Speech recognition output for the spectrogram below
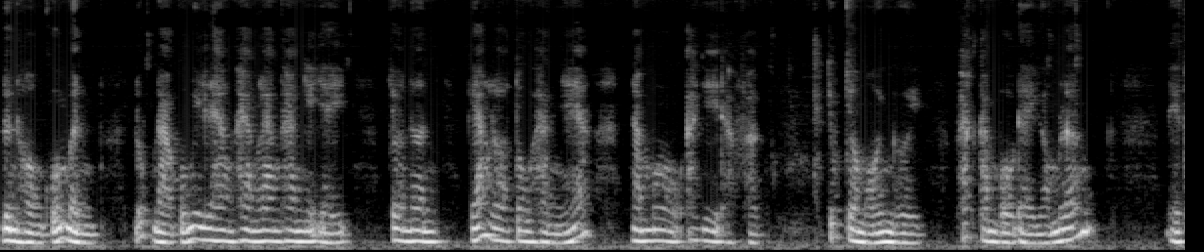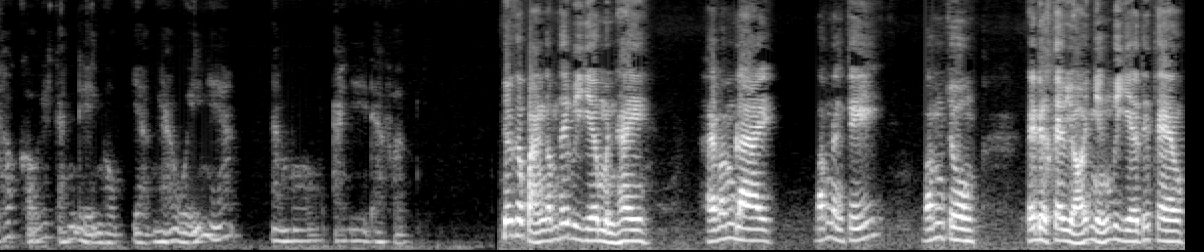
Linh hồn của mình lúc nào cũng đi lang thang lang thang như vậy. Cho nên gắng lo tu hành nhé. Nam mô a di đà phật. Chúc cho mọi người phát tâm bồ đề rộng lớn để thoát khỏi cái cảnh địa ngục và ngã quỷ nhé. Nam mô a di đà phật nếu các bạn cảm thấy video mình hay, hãy bấm like, bấm đăng ký, bấm chuông để được theo dõi những video tiếp theo.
